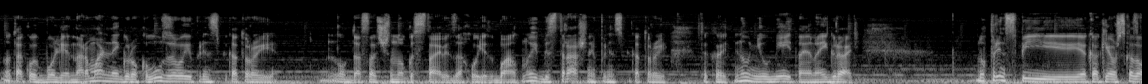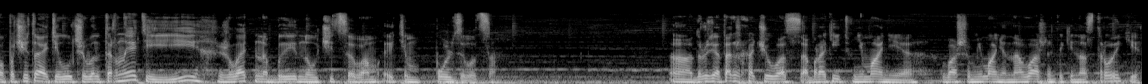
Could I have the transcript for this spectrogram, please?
Ну, такой более нормальный игрок, лузовый, в принципе, который ну, достаточно много ставит, заходит в банк. Ну и бесстрашный, в принципе, который, так сказать, ну, не умеет, наверное, играть. Ну, в принципе, как я уже сказал, почитайте лучше в интернете и желательно бы научиться вам этим пользоваться. А, друзья, также хочу вас обратить внимание, ваше внимание на важные такие настройки.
